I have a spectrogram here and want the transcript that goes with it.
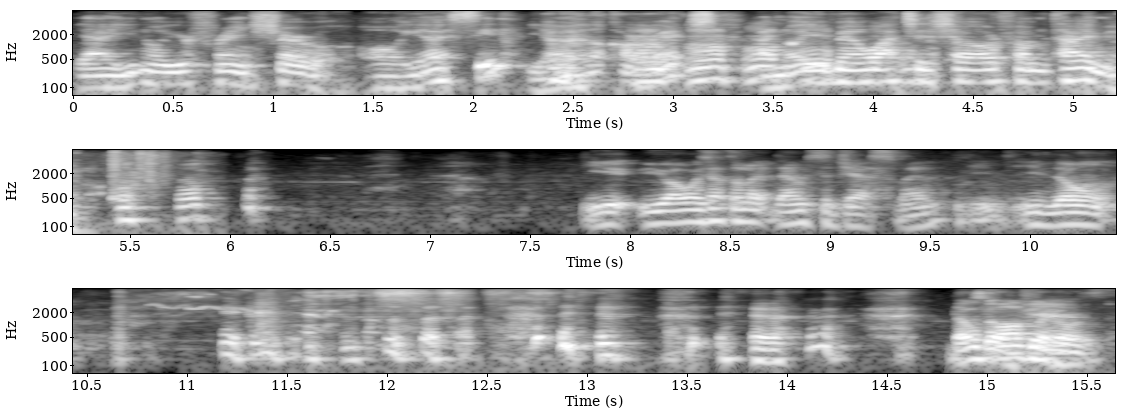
Yeah, you know your friend Cheryl. Oh yeah, see, yeah, look correct. I know you've been watching Cheryl from time, you know. you you always have to let them suggest, man. You, you don't. don't So, fall for Pierre- those.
